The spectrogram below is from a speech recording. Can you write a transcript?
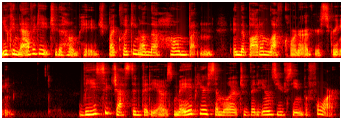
You can navigate to the home page by clicking on the Home button in the bottom left corner of your screen. These suggested videos may appear similar to videos you've seen before.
